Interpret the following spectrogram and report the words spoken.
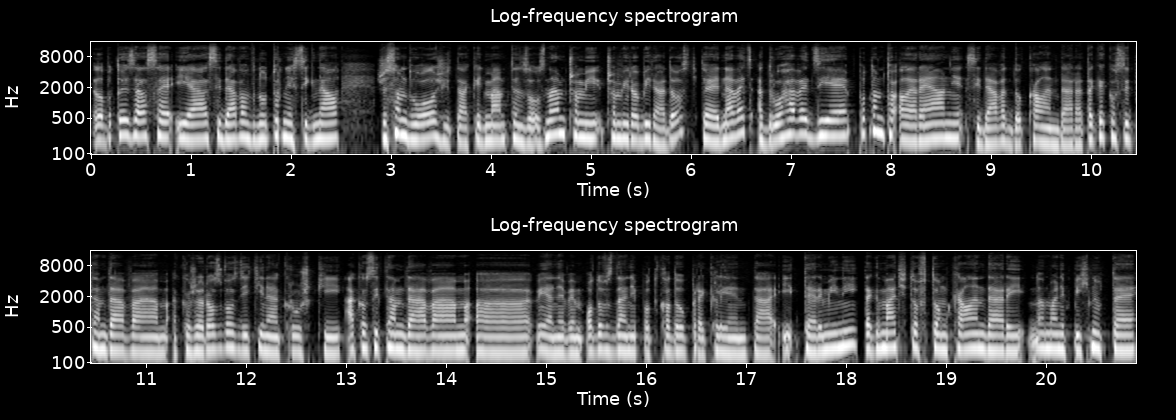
lebo to je zase, ja si dávam vnútorne signál, že som dôležitá, keď mám ten zoznam, čo mi, čo mi robí radosť. To je jedna vec. A druhá vec je, potom to ale reálne si dávať do kalendára, tak ako si tam dávam akože rozvoz detí na krúžky, ako si tam dávam, uh, ja neviem, odovzdanie podkladov pre klienta, i termíny, tak mať to v tom kalendári normálne pichnuté.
